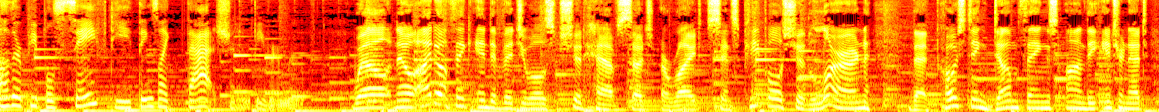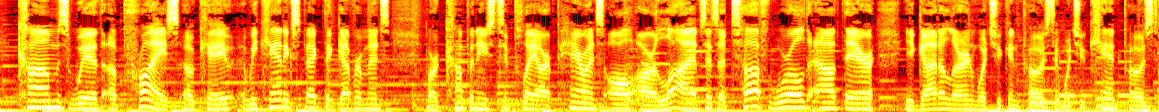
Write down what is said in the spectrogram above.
other people's safety, things like that shouldn't be removed. Well, no, I don't think individuals should have such a right since people should learn that posting dumb things on the internet comes with a price, okay? We can't expect the governments or companies to play our parents all our lives. It's a tough world out there. You gotta learn what you can post and what you can't post.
